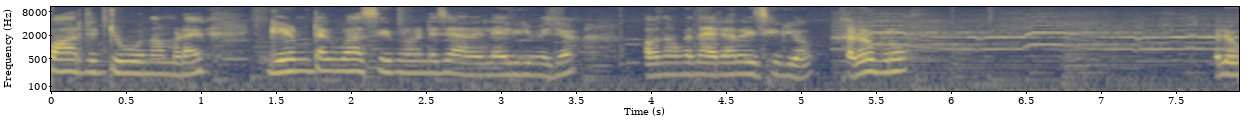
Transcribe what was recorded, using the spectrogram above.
പാർട്ട് ടു നമ്മുടെ ഗെയിം ടെക് ബാസി ബ്രോന്റെ ചാനലിലായിരിക്കും വരിക. അപ്പോൾ നമുക്ക് നേരെ റേസ് ചെയ്യാം? ഹലോ ബ്രോ ഹലോ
